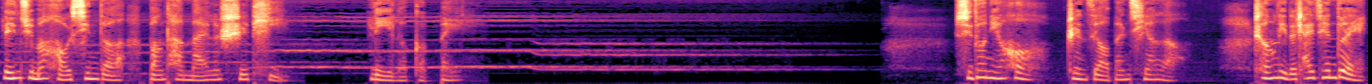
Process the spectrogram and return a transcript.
邻居们好心的帮她埋了尸体，立了个碑。许多年后，镇子要搬迁了，城里的拆迁队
